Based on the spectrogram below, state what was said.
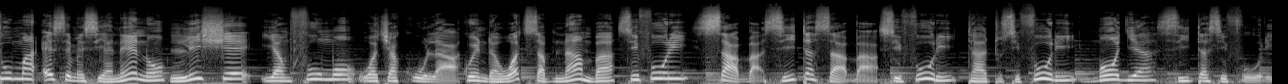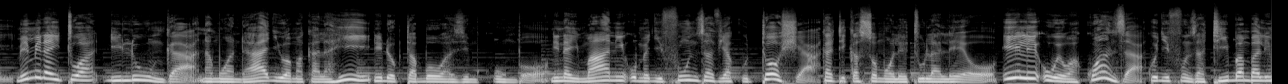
tuma SMS ya neno lishe ya mfumo wa chakula kwenda WhatsApp namba 0767030160. Mimi naitwa Dilunga na mwandaaji wa makala hii ni Dr. Boaz Mkumbo. Nina imani umejifunza vya kutosha katika somo letu la leo. Ili uwe wa kwanza kujifunza tiba mbalimbali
